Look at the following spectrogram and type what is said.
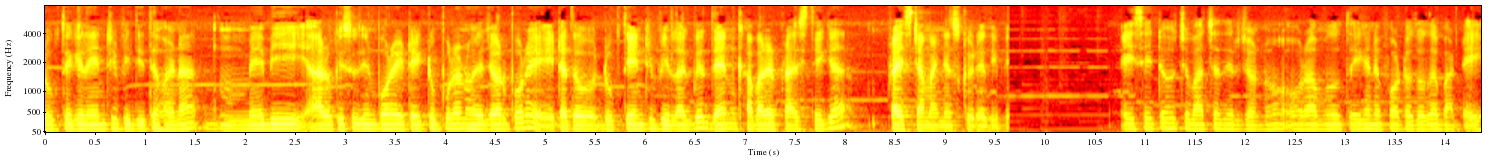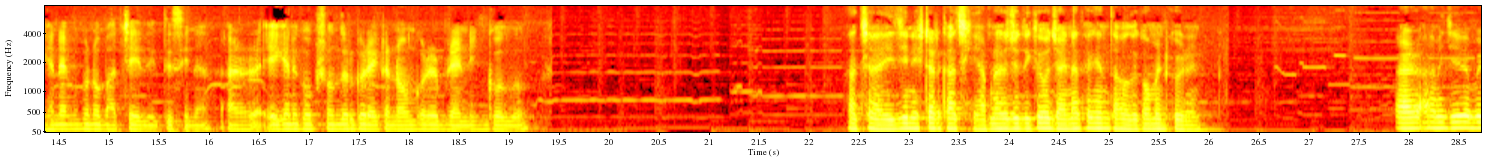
ঢুকতে গেলে এন্ট্রি ফি দিতে হয় না। মেবি আরও কিছুদিন পরে এটা একটু পুরান হয়ে যাওয়ার পরে এটা তো ঢুকতে এন্ট্রি ফি লাগবে দেন খাবারের প্রাইস থেকে প্রাইসটা মাইনাস করে দিবে। এই সাইডটা হচ্ছে বাচ্চাদের জন্য, ওরা মূলত এখানে ফটো তোলে বাট এইখানে আমি কোনো বাচ্চাই দেখতেছি না। আর এইখানে খুব সুন্দর করে একটা নঙ্গরের ব্র্যান্ডিং করল। আচ্ছা এই জিনিসটার কাজ কি? আপনারা যদি কেউ জানা থাকেন, তাহলে কমেন্ট করেন। আর আমি যেভাবে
